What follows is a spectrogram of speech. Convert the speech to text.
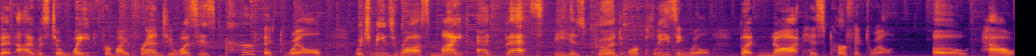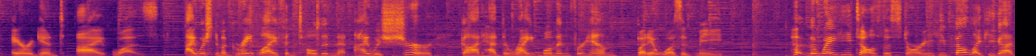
that I was to wait for my friend who was his perfect will, which means Ross might at best be his good or pleasing will, but not his perfect will. Oh, how arrogant I was. I wished him a great life and told him that I was sure God had the right woman for him, but it wasn't me. The way he tells the story, he felt like he got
